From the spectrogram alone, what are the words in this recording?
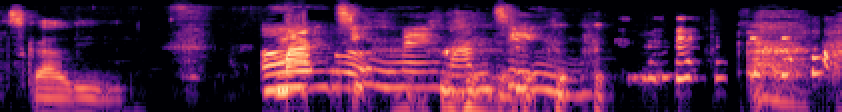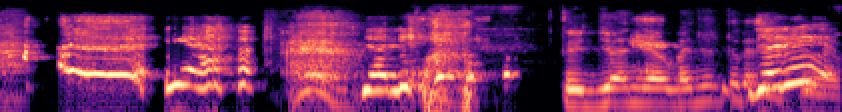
sekali. Oh, Mancing, Meng, mancing. Iya. Jadi, Tujuan jawabannya tuh kan Jadi- itu.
